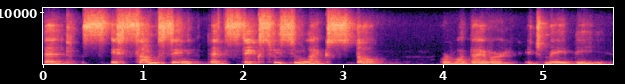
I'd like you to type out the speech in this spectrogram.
That is something that sticks with you, like stop or whatever it may be.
